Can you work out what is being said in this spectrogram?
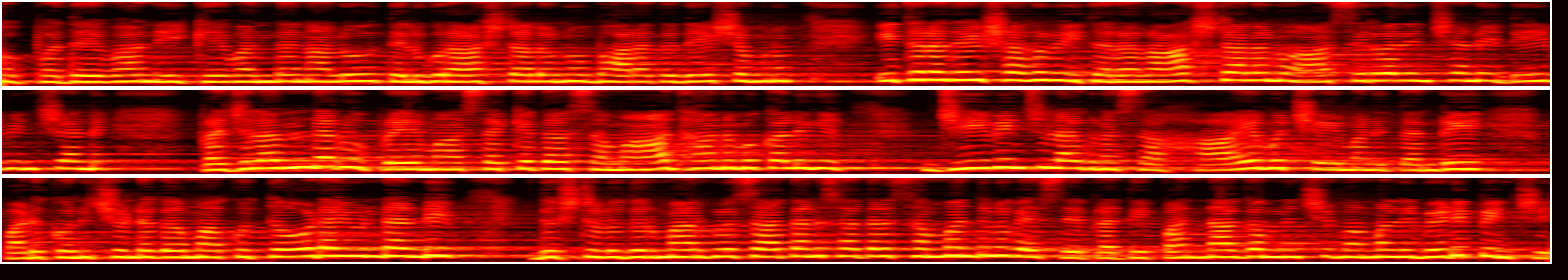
గొప్ప దేవ నీకే వందనాలు. తెలుగు రాష్ట్రాలను భారతదేశమును ఇతర దేశాలను ఇతర రాష్ట్రాలను ఆశీర్వదించండి దీవించండి. ప్రజలందరూ ప్రేమ సఖ్యత సమాధానము కలిగి జీవించలాగున సహాయము చేయమని తండ్రి పడుకొని చుండగా మాకు తోడై ఉండండి. దుష్టులు దుర్మార్గులు సాతాను సాతాను సంబంధులు వేసే ప్రతి పన్నాగం నుంచి మమ్మల్ని విడిపించి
